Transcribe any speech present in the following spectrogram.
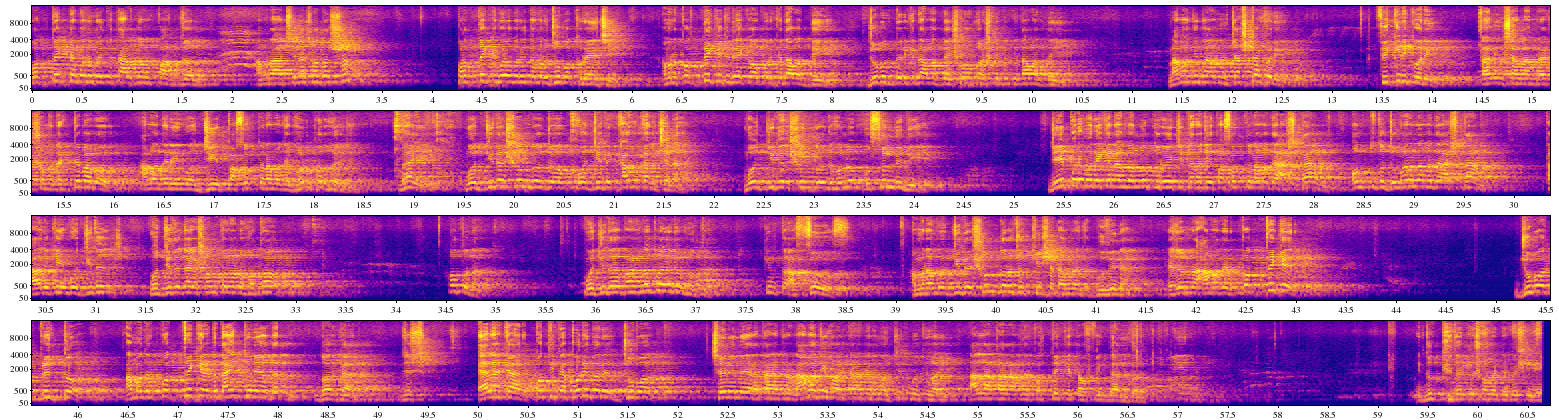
প্রত্যেকটা পরিবারে চারজন পাঁচজন। আমরা আছি না সদস্য? প্রত্যেকটা পরিবারে তো আমরা যুবক রয়েছে। আমরা প্রত্যেকে যদি একে অপরকে দাওয়াত দিই, যুবকদেরকে দাওয়াত দিই, সমবয়স্কদেরকে দাওয়াত দিই, নামাজি বানানোর চেষ্টা করি, ফিকির করি, তাহলে ইনশাল্লাহ আমরা একসময় দেখতে পাবো আমাদের এই মসজিদ পাঁচক্ত নামাজে ভরপুর হয়ে যাবে। ভাই, মসজিদের সৌন্দর্য মসজিদে কাউ কাটছে না। মসজিদের সৌন্দর্য হলো মুসল্লি দিয়ে। যে পরিমাণে এখানে আমরা লোক রয়েছি, তারা যে পাঁচক্ত নামাজে আসতাম, অন্তত জুমার নামাজে আসতাম, তাহলে কি এই মসজিদের জায়গা সংকলন হতো? হতো না। মসজিদের বাড়ানো প্রয়োজন হতো। কিন্তু আফসোস, আমরা মসজিদের সৌন্দর্য কি সেটা আমরা বুঝি না। এজন্য আমাদের প্রত্যেকের যুবক, বৃদ্ধ, আমাদের প্রত্যেকের একটা দায়িত্ব নেওয়া দরকার যে এলাকার প্রতিটা পরিবারের যুবক ছেলেমেয়েরা তারা যেন নামাজি হয়, তারা যেন মসজিদমুখী হয়, আল্লাহ তালা আমাদের প্রত্যেককে তৌফিক দান করুক। দুঃখিত সময়টা বেশি নেই।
